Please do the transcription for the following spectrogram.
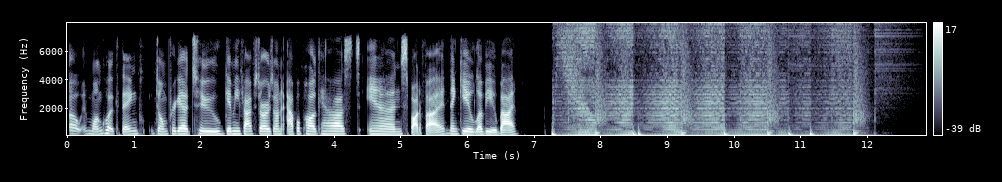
Oh, and one quick thing. Don't forget to give me five stars on Apple Podcasts and Spotify. Thank you. Love you. Bye.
